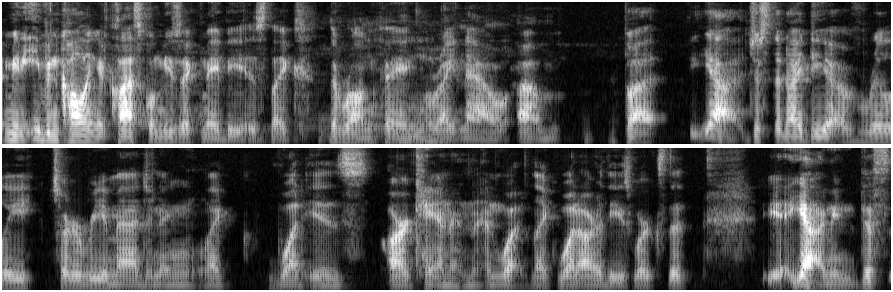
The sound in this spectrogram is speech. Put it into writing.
I mean, even calling it classical music maybe is like the wrong thing mm-hmm. right now. Um, but yeah, just an idea of really sort of reimagining like what is our canon and what like what are these works that yeah, I mean, this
